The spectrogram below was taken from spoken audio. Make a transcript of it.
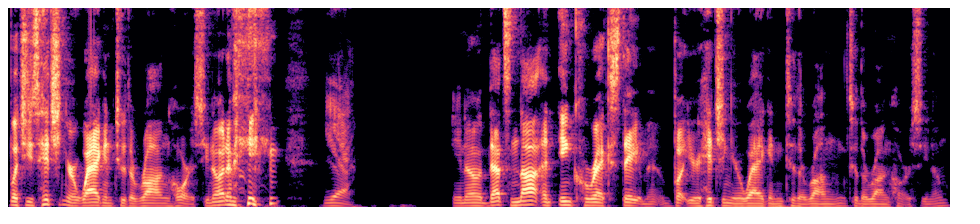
but she's hitching her wagon to the wrong horse. You know what I mean? Yeah. You know, that's not an incorrect statement, but you're hitching your wagon to the wrong to the wrong horse, you know?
